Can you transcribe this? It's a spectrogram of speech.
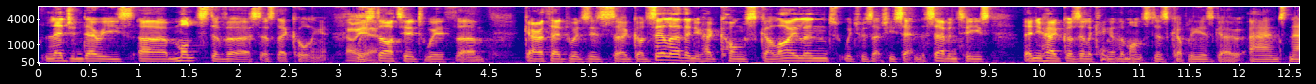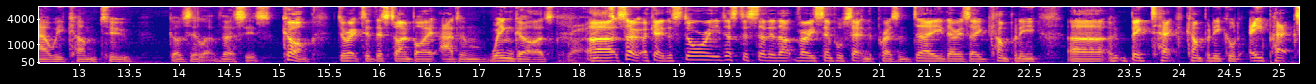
Legendary's uh, MonsterVerse, as they're calling it. Oh, We yeah. started with um, Gareth Edwards' uh, Godzilla, then you had Kong Skull Island, which was actually set in the 70s. Then you had Godzilla King of the Monsters a couple of years ago, and now we come to Godzilla versus Kong, directed this time by Adam Wingard. Right. Uh, so, okay, the story, just to set it up, very simple, set in the present day. There is a company, uh, a big tech company called Apex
